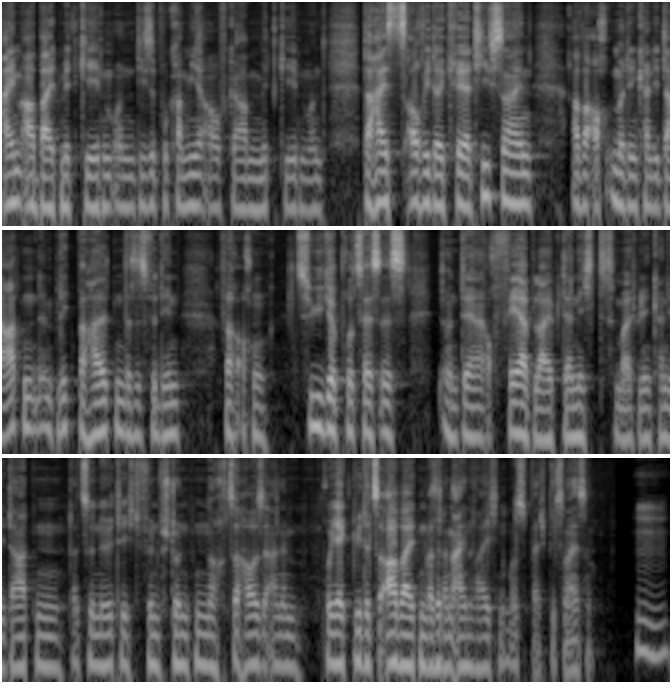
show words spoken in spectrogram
Heimarbeit mitgeben und diese Programmieraufgaben mitgeben. Und da heißt es auch wieder kreativ sein, aber auch immer den Kandidaten im Blick behalten, dass es für den einfach auch ein zügiger Prozess ist und der auch fair bleibt, der nicht zum Beispiel den Kandidaten dazu nötigt, fünf Stunden noch zu Hause an einem Projekt wieder zu arbeiten, was er dann einreichen muss, beispielsweise. Hm.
